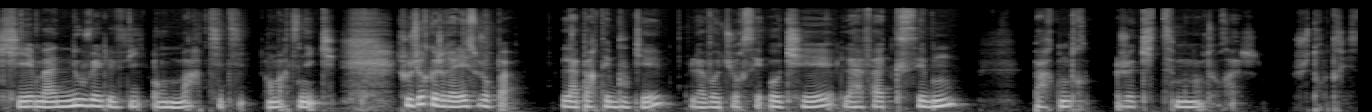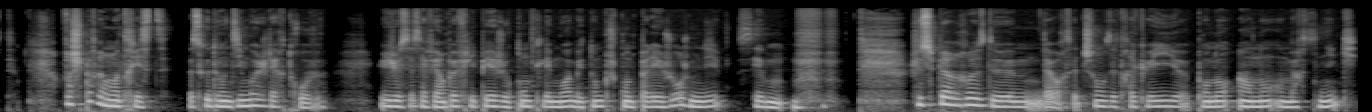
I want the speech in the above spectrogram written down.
qui est ma nouvelle vie en, en Martinique. Je vous jure que je réalise toujours pas. L'appart est bouqué, la voiture c'est ok, la fac c'est bon. Par contre, je quitte mon entourage. Je suis trop triste. Enfin, je suis pas vraiment triste parce que dans dix mois je les retrouve. Oui, je sais, ça fait un peu flipper, je compte les mois, mais tant que je compte pas les jours, je me dis c'est bon. Je suis super heureuse d'avoir cette chance d'être accueillie euh, pendant un an en Martinique.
